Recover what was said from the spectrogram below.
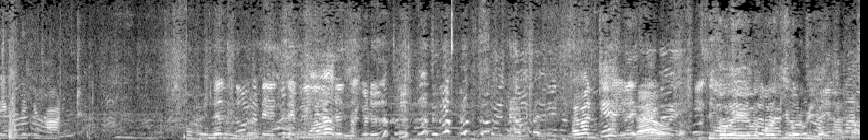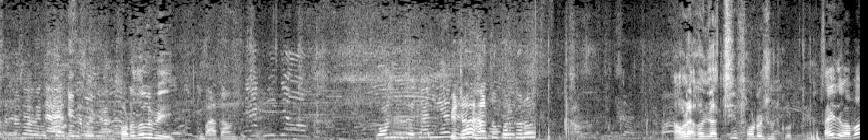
দেখে দেখে হাট কি করবি? এগুলো পরে কি করবি? ফটো তুলবি? আমরা এখন যাচ্ছি ফটো শুট করতে। তাই তো বাবা?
